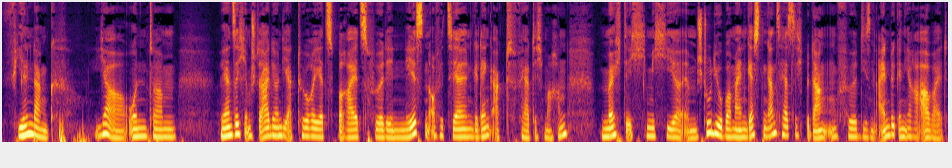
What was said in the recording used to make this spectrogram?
Vielen Dank. Ja, und ähm, während sich im Stadion die Akteure jetzt bereits für den nächsten offiziellen Gedenkakt fertig machen, möchte ich mich hier im Studio bei meinen Gästen ganz herzlich bedanken für diesen Einblick in ihre Arbeit.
